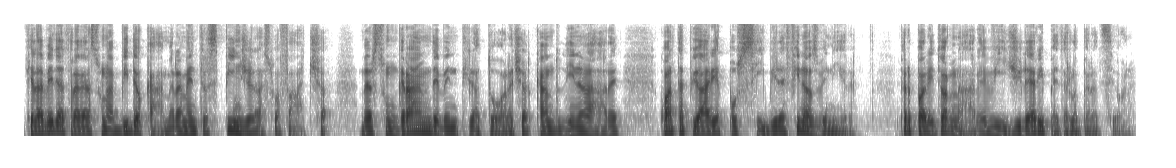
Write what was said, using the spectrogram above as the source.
che la vede attraverso una videocamera mentre spinge la sua faccia verso un grande ventilatore cercando di inalare quanta più aria possibile fino a svenire, per poi ritornare vigile e ripetere l'operazione.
